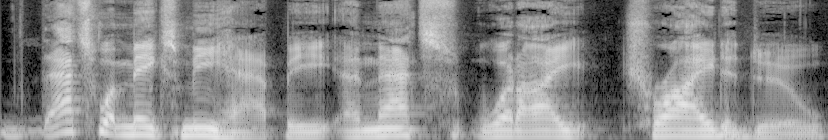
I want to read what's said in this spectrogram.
that's what makes me happy, and that's what I try to do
